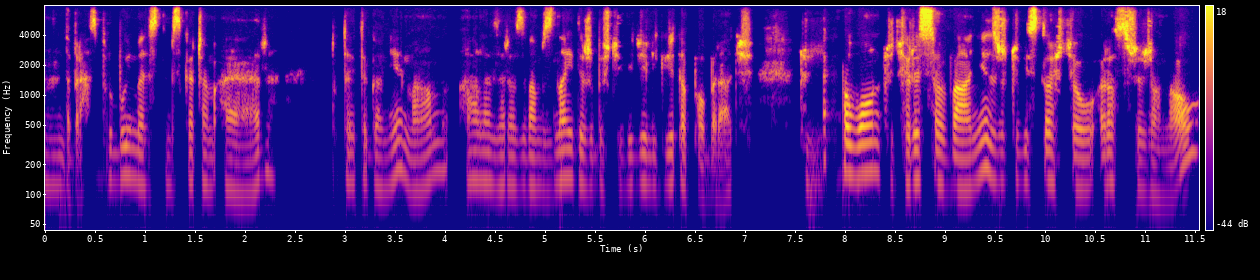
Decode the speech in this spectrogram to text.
Mm, dobra, spróbujmy z tym sketchem AR. Tutaj tego nie mam, ale zaraz Wam znajdę, żebyście wiedzieli, gdzie to pobrać. Czyli jak połączyć rysowanie z rzeczywistością rozszerzoną.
